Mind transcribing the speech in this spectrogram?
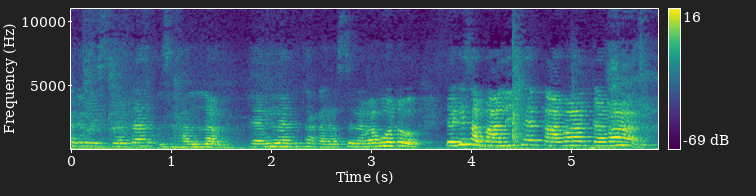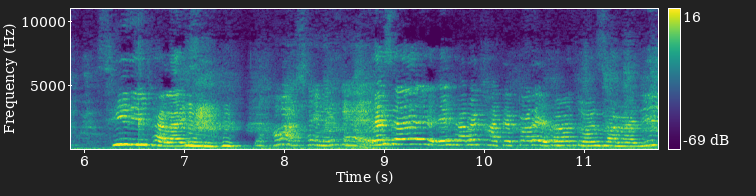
আগে বিছানাটা ঝাড়লাম। ফ্যান না থাকা যাচ্ছে না বাবু ওটো দেখিস বালিশের কাবার টাবার সিঁড়ি ফেলাই হ্যাঁ এইভাবে খাটে করে এভাবে তোমার জামাইলি।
